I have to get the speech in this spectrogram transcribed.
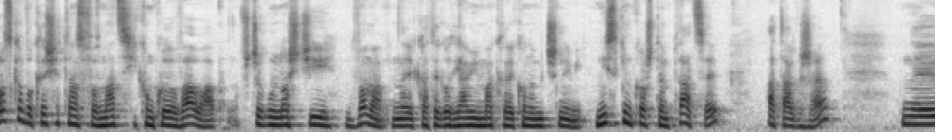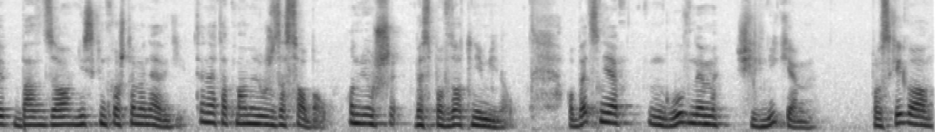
Polska w okresie transformacji konkurowała w szczególności dwoma e, kategoriami makroekonomicznymi: niskim kosztem pracy, a także e, bardzo niskim kosztem energii. Ten etap mamy już za sobą. On już bezpowrotnie minął. Obecnie głównym silnikiem polskiego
